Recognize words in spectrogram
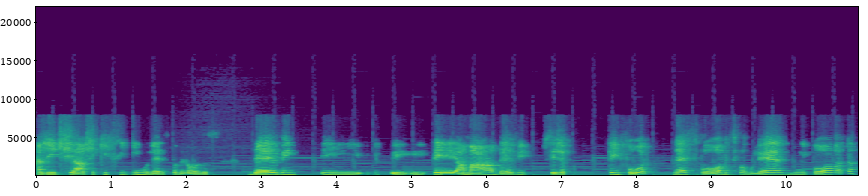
A gente acha que sim, mulheres poderosas devem e, e, e ter, amar, deve, seja quem for, né? Se for homem, se for mulher, não importa.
